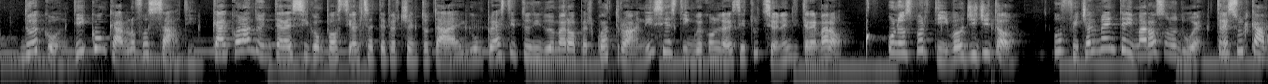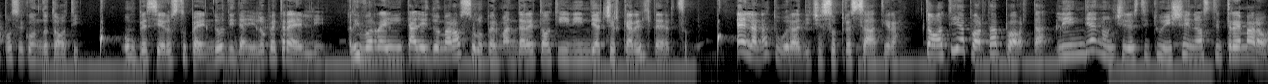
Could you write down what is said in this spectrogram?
Due conti con Carlo Fossati. Calcolando interessi composti al 7% TAEG, un prestito di 2 marò per 4 anni si estingue con la restituzione di 3 marò. Uno sportivo, Gigi To, Ufficialmente i Marò sono due, tre sul campo secondo Toti. Un pensiero stupendo di Danilo Petrelli. Rivorrei in Italia i due Marò solo per mandare Toti in India a cercare il terzo. È la natura, dice soppressatira. Toti a porta a porta. L'India non ci restituisce i nostri tre Marò.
